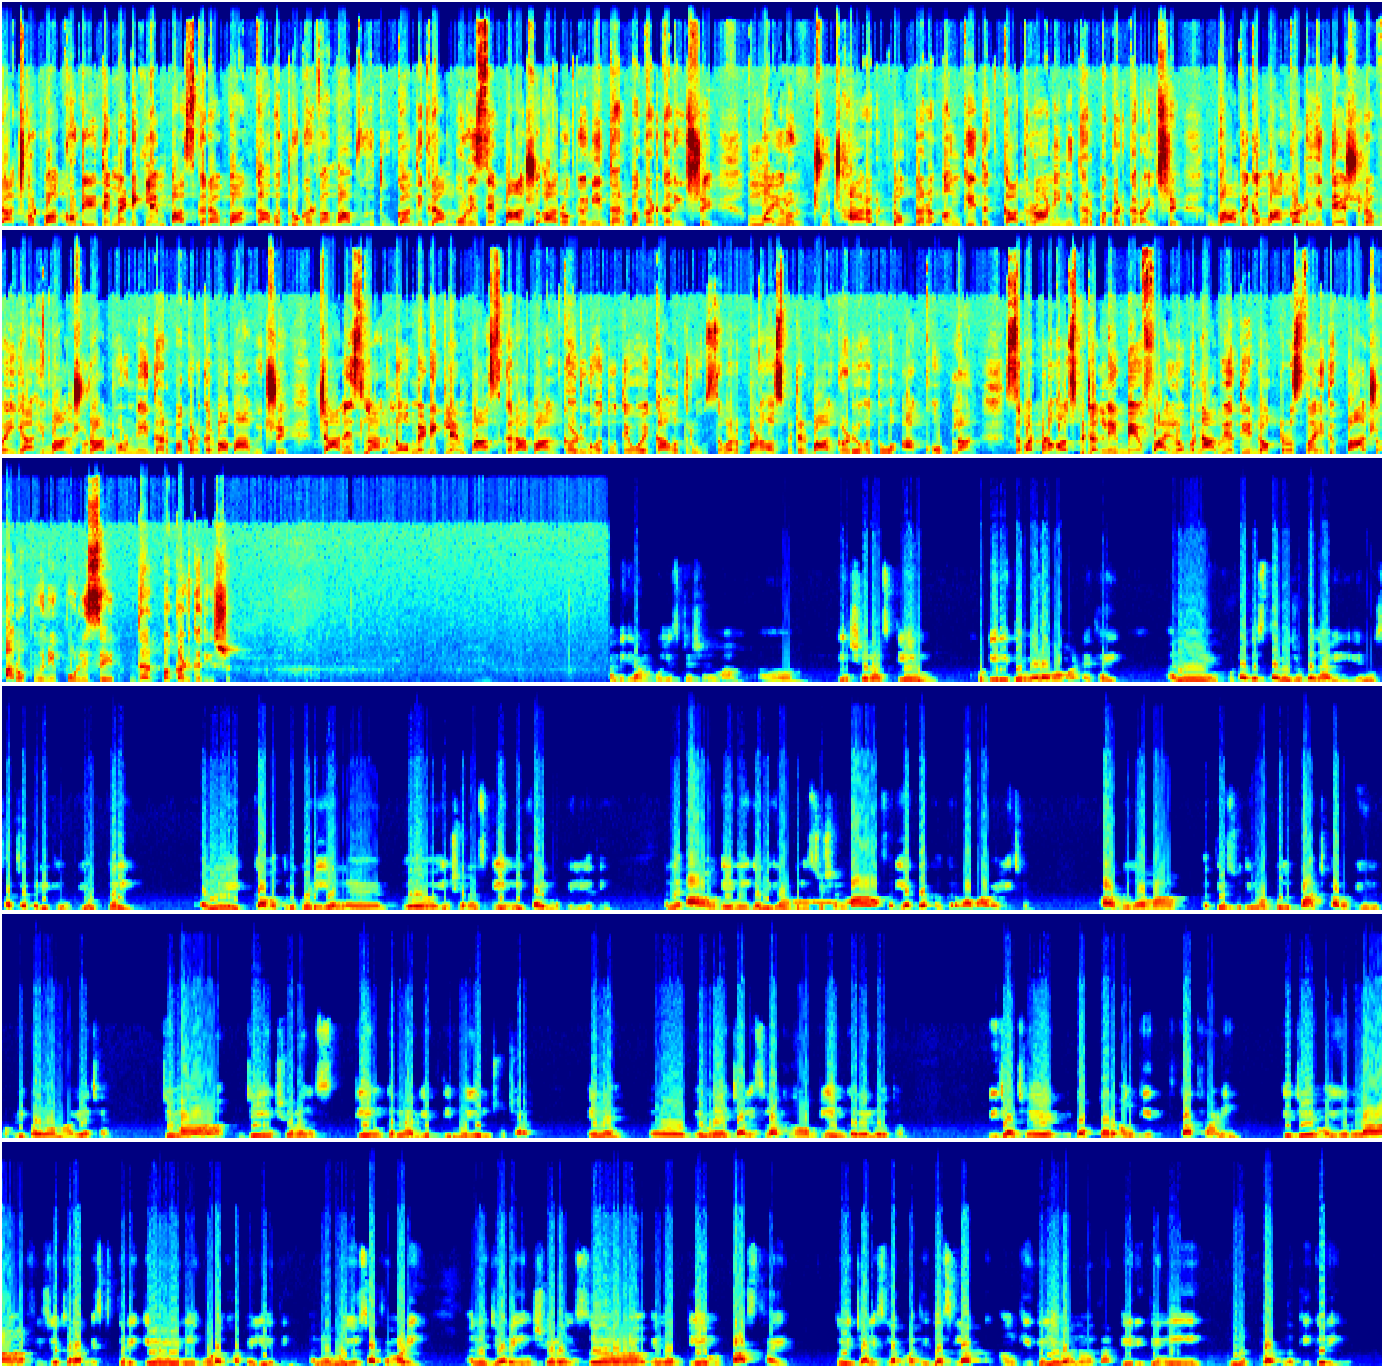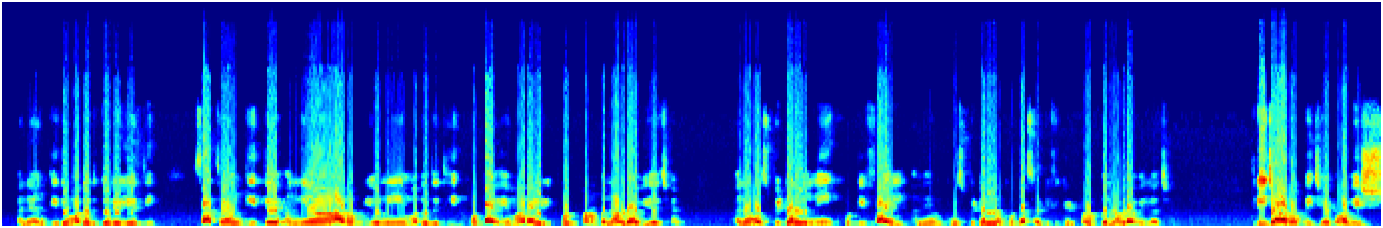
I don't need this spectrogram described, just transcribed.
રાજકોટમાં ખોટી રીતે મેડિક્લેમ પાસ કરાવવા કાવતરું ઘડવામાં આવ્યું હતું. ગાંધીગ્રામ પોલીસે પાંચ આરોપીઓની ધરપકડ કરી છે. મયુર છુછાર, ડોક્ટર અંકિત કાથરાણીની ધરપકડ કરાઈ છે. ભાવિક માકડ હિતેશ રવૈયા, હિમાંશુ રાઠોડની ધરપકડ કરવામાં આવી છે. ચાલીસ લાખનો મેડિક્લેમ પાસ કરાવવા ઘડ્યું હતું તેઓએ કાવતરું. સમર્પણ હોસ્પિટલમાં ઘડ્યો હતો આખો પ્લાન. સમર્પણ હોસ્પિટલની બે ફાઇલો બનાવી હતી ડોક્ટર સહિત પાંચ આરોપીઓની પોલીસે ધરપકડ કરી છે. ગાંધીગ્રામ પોલીસ સ્ટેશનમાં ઇન્સ્યોરન્સ ક્લેમ ખોટી રીતે મેળવવા માટે થઈ અને ખોટા દસ્તાવેજો બનાવી, એનું સાચા તરીકે ઉપયોગ કરી અને એક કાવતરું ઘડી અને ઇન્સ્યોરન્સ ક્લેમની ફાઇલ મૂકેલી હતી. અને આ અંગેની ગાંધીગ્રામ પોલીસ સ્ટેશનમાં ફરિયાદ દાખલ કરવામાં આવેલી છે. આ ગુનામાં અત્યાર સુધીમાં કુલ પાંચ આરોપીઓને પકડી પાડવામાં આવ્યા છે. જેમાં જે ઇન્સ્યોરન્સ ક્લેમ કરનાર વ્યક્તિ મયુર છુછાર, એને એમણે ચાલીસ લાખનો ક્લેમ કરેલો હતો. બીજા છે ડોક્ટર અંકિત કાથરાણી કે જે મયુરના ફિઝિયોથેરાપિસ્ટ તરીકે એની ઓળખ આપેલી હતી અને મયુર સાથે મળી અને જ્યારે ઇન્સ્યોરન્સ એનો ક્લેમ પાસ થાય, તો એ ચાલીસ લાખમાંથી દસ લાખ અંકિતે લેવાના હતા. એ રીતેની વાત નક્કી કરી અને અંકિતે મદદ કરેલી હતી. સાથે અંકિતે અન્ય આરોપીઓની મદદથી ખોટા એમઆરઆઈ રિપોર્ટ પણ બનાવડાવ્યા છે. અને હોસ્પિટલની ખોટી ફાઇલ અને હોસ્પિટલના ખોટા સર્ટિફિકેટ પણ બનાવડાવેલા છે. ત્રીજા આરોપી છે ભાવિશ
